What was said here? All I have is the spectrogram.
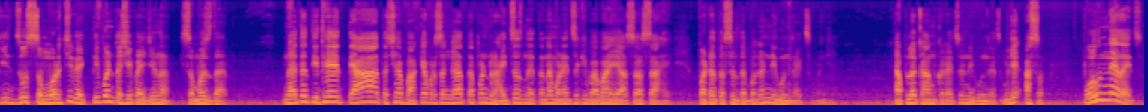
की जो समोरची व्यक्ती पण तशी पाहिजे ना समजदार. नाहीतर तिथे त्या तशा बाक्या प्रसंगात आपण राहायचंच नाही. त्यांना म्हणायचं की बाबा हे असं असं आहे. पटत असेल तर बघण निघून जायचं म्हणजे. आपलं काम करायचं निघून जायचं. म्हणजे असं. पळून नाही जायचं.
